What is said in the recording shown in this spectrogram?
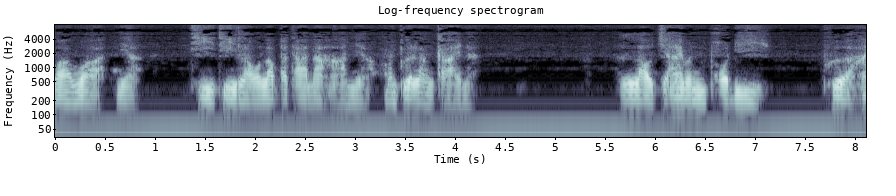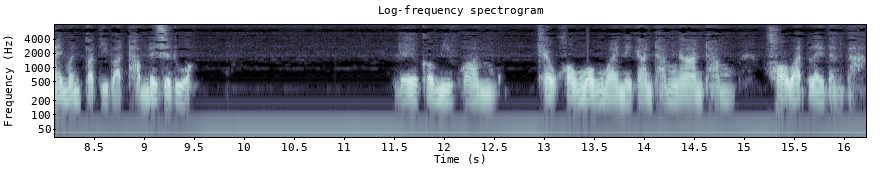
ว่าว่า เนี่ย ที่ที่เรารับประทานอาหารเนี่ย มันเพื่อร่างกายนะเราจะให้มันพอดี เพื่อให้มันปฏิบัติทำได้สะดวก แล้วก็มีความแข็งคล่องว่องไวในการทำงานทำข้อวัดอะไรต่าง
